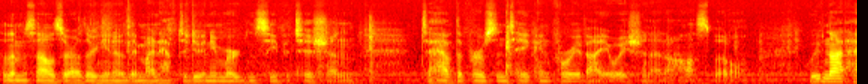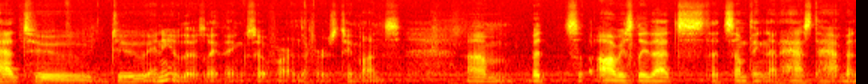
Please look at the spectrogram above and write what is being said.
to themselves or other, you know, they might have to do an emergency petition to have the person taken for evaluation at a hospital. We've not had to do any of those, I think, so far in the first two months. Um, but s- obviously, that's that's something that has to happen.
